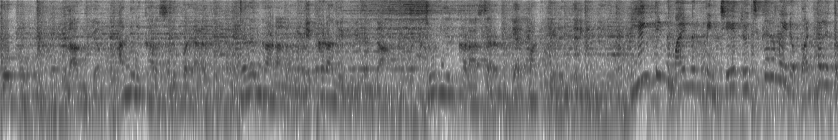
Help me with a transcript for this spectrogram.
kho kho long అన్ని రకాల సదుపాయాలకు తెలంగాణలో ఎక్కడా లేని విధంగా జూనియర్ కళాశాలను ఏర్పాటు చేయడం జరిగింది. ఇంటిని మైమరిపించే రుచికరమైన వంటలతో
